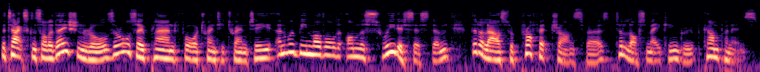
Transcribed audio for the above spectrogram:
The tax consolidation rules are also planned for 2020 and would be modelled on the Swedish system that allows for profit transfers to loss making group companies.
